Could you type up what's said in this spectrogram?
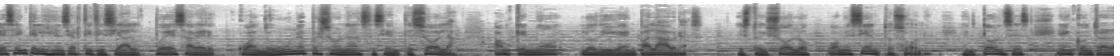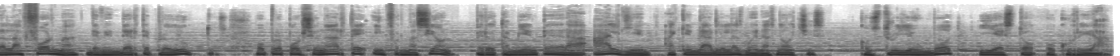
Esa inteligencia artificial puede saber cuando una persona se siente sola, aunque no lo diga en palabras estoy solo o me siento solo. Entonces encontrará la forma de venderte productos o proporcionarte información, pero también te dará a alguien a quien darle las buenas noches. Construye un bot y esto ocurrirá.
